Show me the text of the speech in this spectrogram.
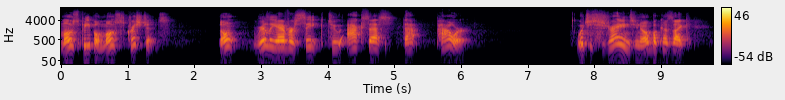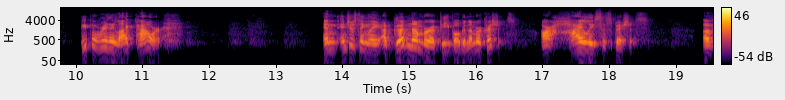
most people, most Christians, don't really ever seek to access that power. Which is strange, you know, because like people really like power. And interestingly, a good number of people, a good number of Christians, are highly suspicious of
